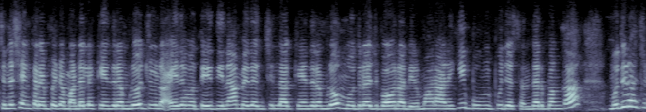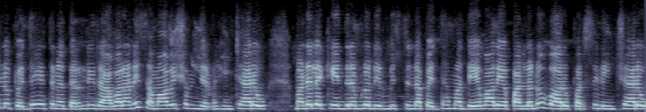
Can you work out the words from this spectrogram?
చిన్నశంకరంపేట మండల కేంద్రంలో జూన్ ఐదవ తేదీన మెదక్ జిల్లా కేంద్రంలో ముద్రాజ్ భవన నిర్మాణానికి భూమి పూజ సందర్భంగా ముదిరాజులు పెద్ద ఎత్తున తరలి రావాలని సమావేశం నిర్వహించారు. మండల కేంద్రంలో నిర్మిస్తున్న పెద్దమ్మ దేవాలయ పనులను వారు పరిశీలించారు.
